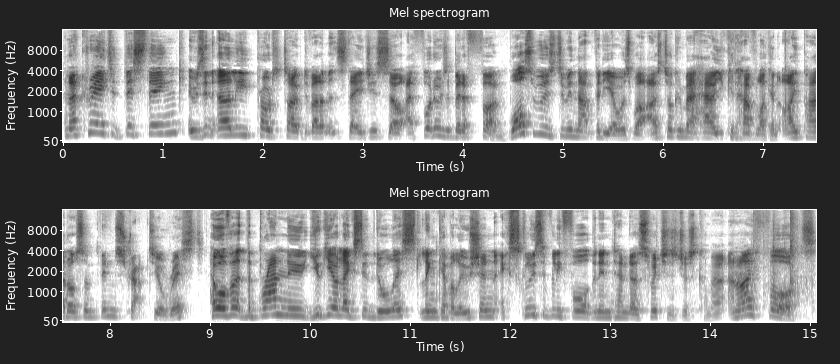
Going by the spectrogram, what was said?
and I created this thing. It was in early prototype development stages, so I thought it was a bit of fun. Whilst we was doing that video as well, I was talking about how you could have like an iPad or something strapped to your wrist. However, the brand new Yu-Gi-Oh! Legacy of the Duelist, Link Evolution, exclusively for the Nintendo Switch has just come out, and I thought,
